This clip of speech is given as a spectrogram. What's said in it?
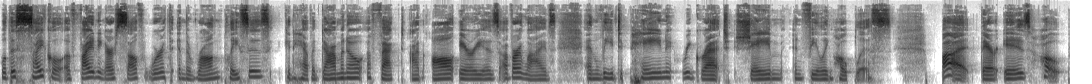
Well, this cycle of finding our self worth in the wrong places can have a domino effect on all areas of our lives and lead to pain, regret, shame, and feeling hopeless. But there is hope.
